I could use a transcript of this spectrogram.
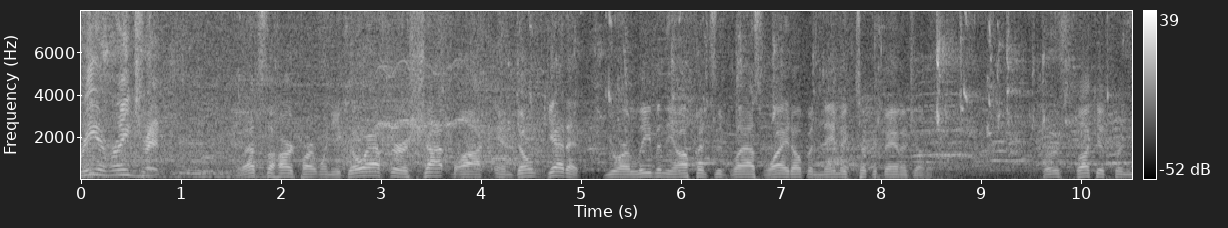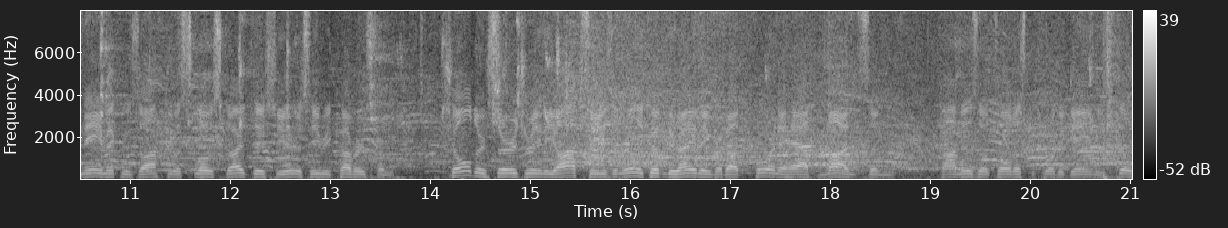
Rearrangement. Well, that's the hard part. When you go after a shot block and don't get it, you are leaving the offensive glass wide open. Naymick took advantage of it. First bucket for Naymick, who's off to a slow start this year as he recovers from shoulder surgery in the offseason. Really couldn't do anything for about four and a half months. And Tom Izzo told us before the game he's still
